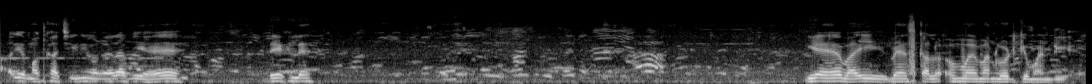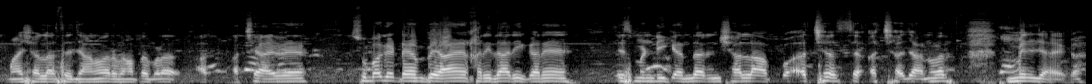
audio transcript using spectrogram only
आगे मक्खा चीनी वगैरह भी है। देख ले। ये है भाई भैंस का मनगोट की मंडी है। माशाल्लाह से जानवर वहाँ पे बड़ा अच्छे आए हुए हैं। सुबह के टाइम पे आएँ ख़रीदारी करें। इस मंडी के अंदर इंशाल्लाह आपको अच्छे से अच्छा जानवर मिल जाएगा।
